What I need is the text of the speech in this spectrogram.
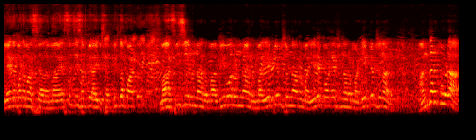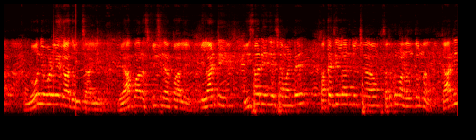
లేకపోతే మా స- మా ఎస్ఎస్సి సభ్యు సభ్యులతో పాటు మా సీసీలు ఉన్నారు మా వివోలు ఉన్నారు మా ఏపీఎంస్ ఉన్నారు మా ఏరియా కోఆర్డినేటర్స్ ఉన్నారు మా డిపిఎంస్ ఉన్నారు. అందరూ కూడా లోన్ ఇవ్వడమే కాదు. ఉంచాలి వ్యాపార స్పీచ్ నేర్పాలి. ఇలాంటి ఈసారి ఏం చేశామంటే పక్క జిల్లా నుంచి వచ్చిన సరుకులు మనం అమ్ముతున్నాం. కానీ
